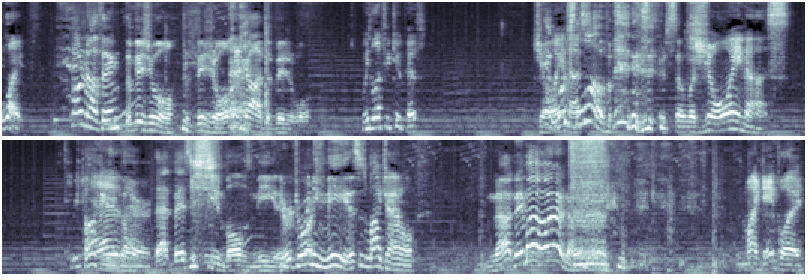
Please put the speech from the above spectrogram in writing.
what? oh, nothing. The visual. The visual. Oh God, the visual. We love you too, Piff. Yeah, where's us. love? There's so much. Join us. What are you talking Together. about? That basically involves me getting. You're joining me. This is my channel. Not anymore. No. My gameplay.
